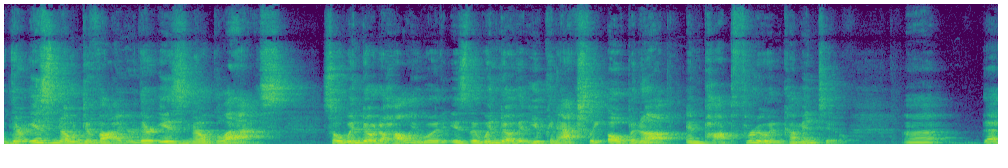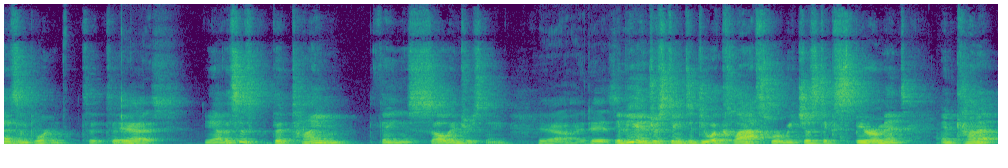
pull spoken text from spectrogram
there is no divider, there is no glass. So window to Hollywood is the window that you can actually open up and pop through and come into. Uh, that is important to, to Yes. yeah, this is the time thing is so interesting. Yeah, it is. It'd be interesting to do a class where we just experiment and kind of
